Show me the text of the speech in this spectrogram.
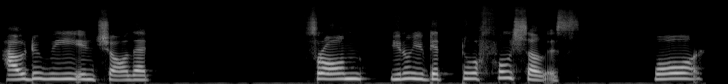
how do we ensure that from you know you get to a full service for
